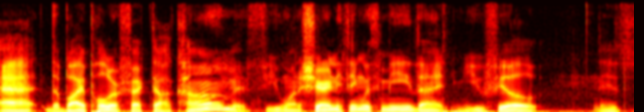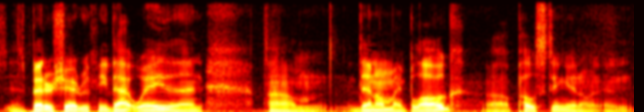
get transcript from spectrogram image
at thebipolareffect.com. If you want to share anything with me that you feel is, is better shared with me that way than um, than on my blog, uh, posting it on and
